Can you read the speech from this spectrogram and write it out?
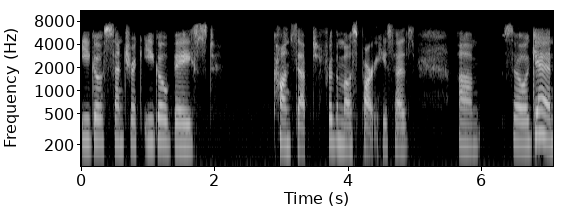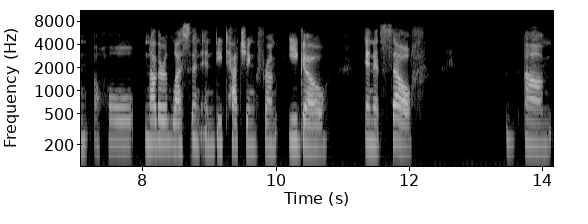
egocentric, ego based concept for the most part, he says. Um, so, again, a whole another lesson in detaching from ego in itself. Um,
